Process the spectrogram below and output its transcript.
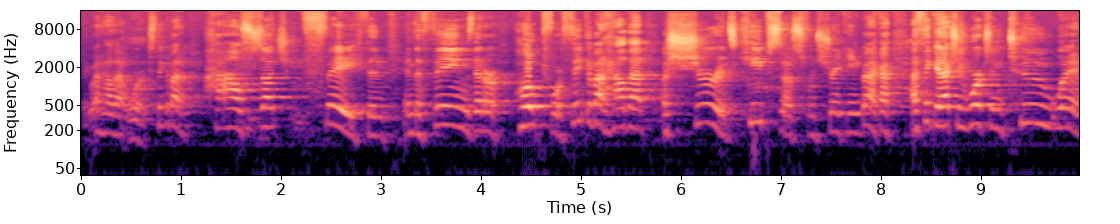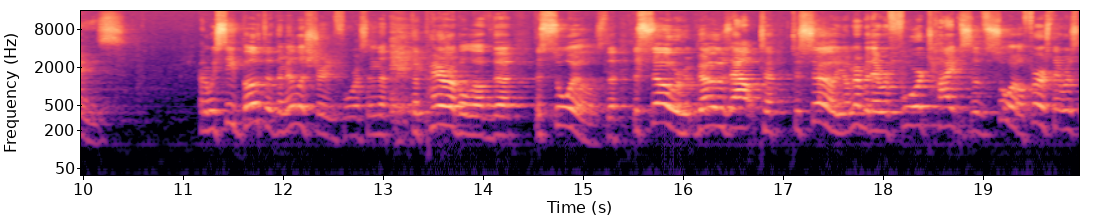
Think about how that works. Think about how such faith and, and the things that are hoped for, think about how that assurance keeps us from shrinking back. I, I think it actually works in two ways. And we see both of them illustrated for us in the, the parable of the, the soils. The, the sower who goes out to, to sow. You'll remember there were four types of soil. First, there was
